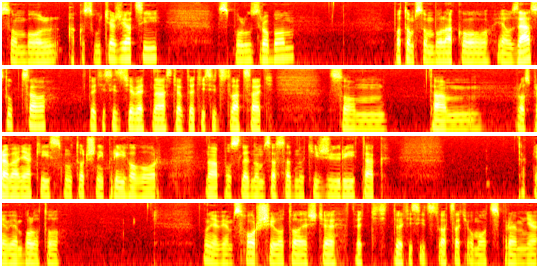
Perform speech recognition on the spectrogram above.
som bol ako súťažiaci spolu s Robom. Potom som bol ako jeho zástupca v 2019 a v 2020 som tam rozprával nejaký smutočný príhovor na poslednom zasadnutí žúry, tak tak neviem, bolo to no neviem, zhoršilo to ešte 2020 o moc pre mňa.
